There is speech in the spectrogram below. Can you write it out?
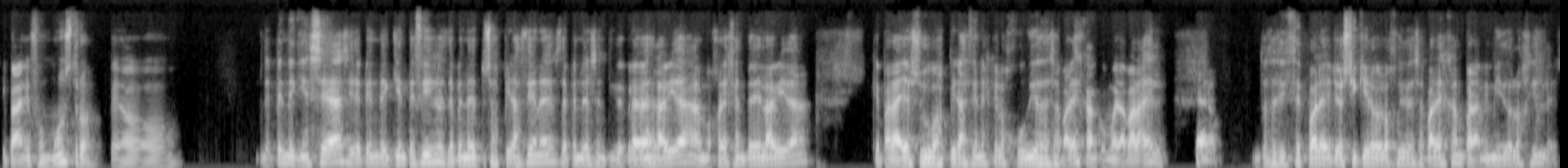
y para mí fue un monstruo, pero depende de quién seas y depende de quién te fijes, depende de tus aspiraciones, depende del sentido que le das de la vida. A lo mejor hay gente de la vida que para ellos su aspiración es que los judíos desaparezcan, como era para él. Claro. Entonces dice, vale, yo sí quiero que los judíos desaparezcan, para mí mi ídolo es Hitler.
